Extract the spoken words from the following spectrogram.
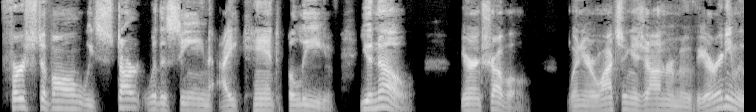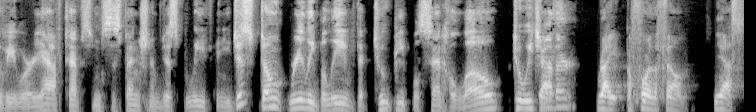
First of all, we start with a scene I can't believe. You know, you're in trouble when you're watching a genre movie or any movie where you have to have some suspension of disbelief and you just don't really believe that two people said hello to each Yes. other. right before the film. Yes,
